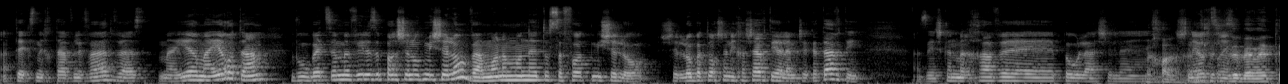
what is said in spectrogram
הטקסט נכתב לבד, ואז מאייר מאייר אותם, והוא בעצם מביא לזה פרשנות משלו, והמון המון תוספות משלו, שלא בטוח שאני חשבתי עליהם כשכתבתי. אז יש כאן מרחב פעולה של נכון, שני יוצרים. נכון, אני חושב שזה באמת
